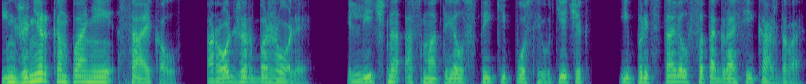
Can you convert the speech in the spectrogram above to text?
Инженер компании Cycle Роджер Бажоли лично осмотрел стыки после утечек и представил фотографии каждого.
